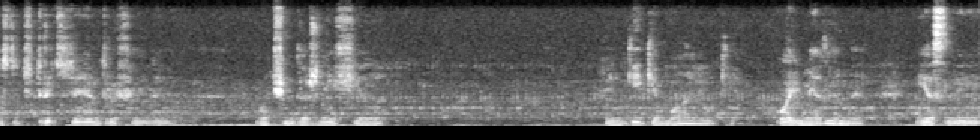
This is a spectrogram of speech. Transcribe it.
Кстати, 31 трофей даю. Очень даже нехило. Фингики маленькие. Ой, медленные. Если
